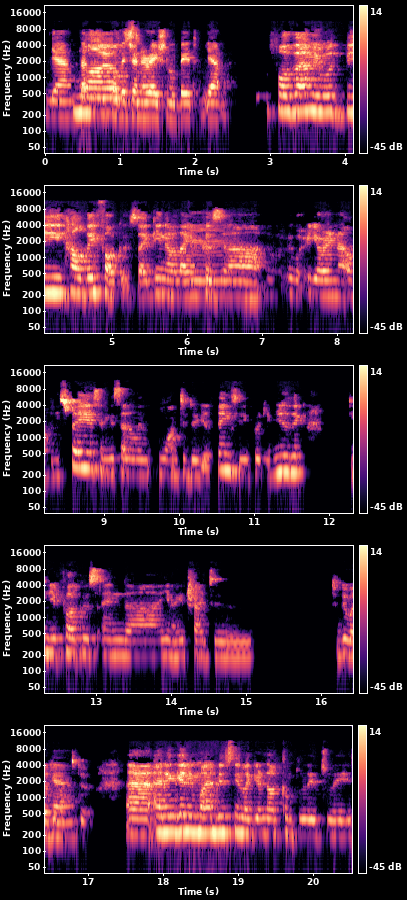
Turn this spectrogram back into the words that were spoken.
Yeah, that's Whilst, the generational bit. Yeah for them it would be how they focus like you know like because mm. uh, you're in an open space and you suddenly want to do your thing so you put your music you focus and uh, you know you try to to do what you Yeah. want to do. Uh, and again, it might be seen like you're not completely,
